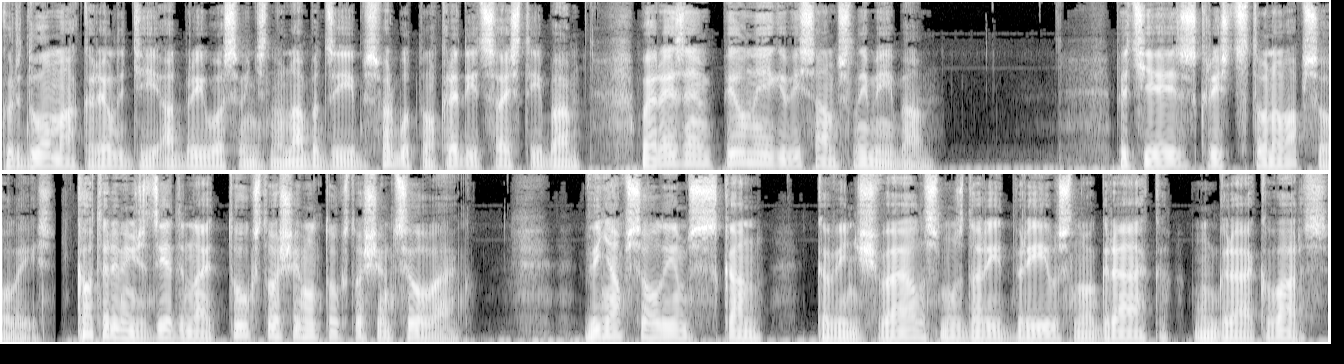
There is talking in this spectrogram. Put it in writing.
kuri domā, ka reliģija atbrīvos viņus no nabadzības, varbūt no kredīt saistībām, vai reizēm pilnīgi visām slimībām. Bet Jēzus Kristus to nav apsolījis. Kaut arī viņš dziedināja tūkstošiem un tūkstošiem cilvēku. Viņa apsolījums skan, ka viņš vēlas mūs darīt brīvus no grēka un grēka varas,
